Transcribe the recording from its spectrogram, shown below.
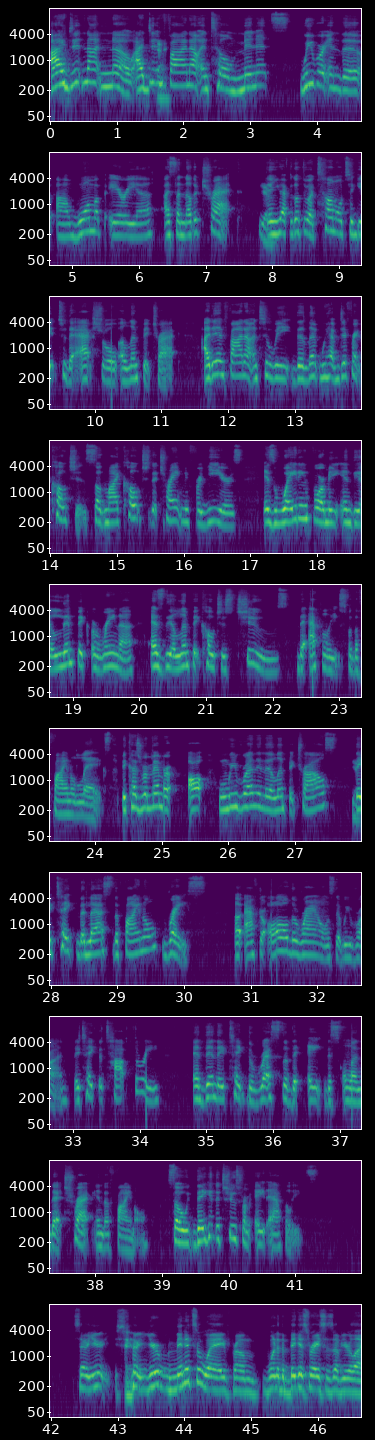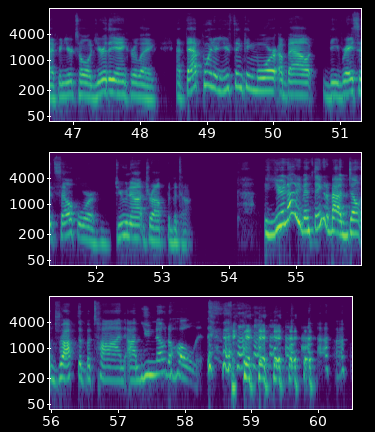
I did not know. I didn't okay. find out until minutes we were in the um, warm up area. It's another track. Yeah. Then you have to go through a tunnel to get to the actual Olympic track. I didn't find out until we the we have different coaches. So my coach that trained me for years is waiting for me in the Olympic arena as the Olympic coaches choose the athletes for the final legs. Because remember, all when we run in the Olympic trials, yeah. they take the last the final race uh, after all the rounds that we run. They take the top three and then they take the rest of the eight that's on that track in the final. So they get to choose from eight athletes. So you so you're minutes away from one of the biggest races of your life and you're told you're the anchor leg. At that point are you thinking more about the race itself or do not drop the baton? You're not even thinking about don't drop the baton. Um, you know to hold it.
